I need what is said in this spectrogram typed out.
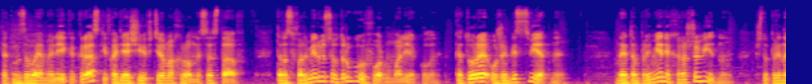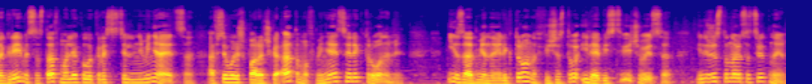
так называемые лейка краски, входящие в термохромный состав, трансформируются в другую форму молекулы, которая уже бесцветная. На этом примере хорошо видно, что при нагреве состав молекулы красителя не меняется, а всего лишь парочка атомов меняется электронами, из-за обмена электронов вещество или обесцвечивается, или же становится цветным.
